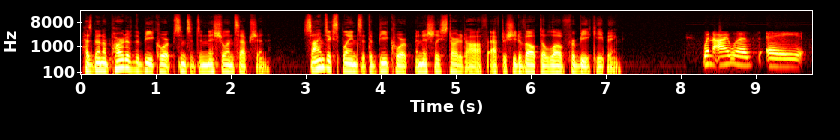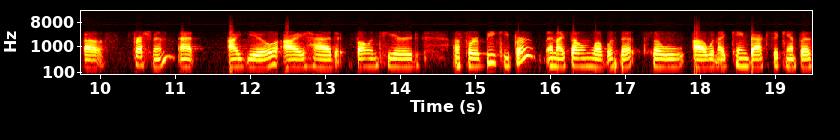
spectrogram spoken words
has been a part of the Bee Corp since its initial inception. Symes explains that the Bee Corp initially started off after she developed a love for beekeeping. When I was a uh, freshman at IU, I had volunteered uh, for a beekeeper, and I fell in love with it. So uh, when I came back to campus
